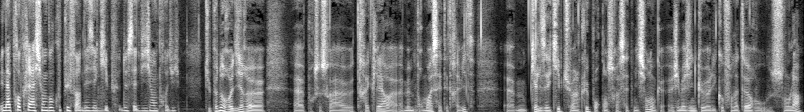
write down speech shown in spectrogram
une appropriation beaucoup plus forte des équipes de cette vision produit. Tu peux nous redire, euh, pour que ce soit très clair, même pour moi ça a été très vite, quelles équipes tu as inclus pour construire cette mission? Donc j'imagine que les cofondateurs sont là.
